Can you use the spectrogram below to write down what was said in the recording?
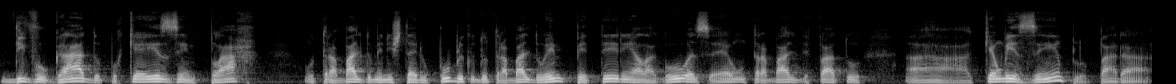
divulgado, porque é exemplar o trabalho do Ministério Público, do trabalho do MPT em Alagoas, é um trabalho, de fato, ah, que é um exemplo para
